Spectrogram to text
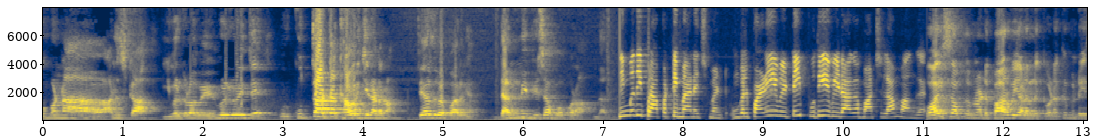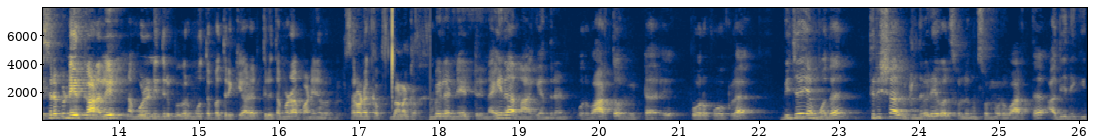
கும்மண்ணா அனுஷ்கா இவர்களோ இவர்கள் வைத்து ஒரு குத்தாட்ட கவர்ச்சி நடனம். தேர்தலை பாருங்க. டம்மி பீஸா போறான் இந்த நிம்மதி ப்ராப்பர்ட்டி மேனேஜ்மெண்ட். உங்கள் பழைய வீட்டை புதிய வீடாக மாற்றலாம் வாங்க. வாய்ஸ் ஆஃப் தமிழ்நாடு பார்வையாளர்களுக்கு வணக்கம். இன்றைய சிறப்பு நேர்காணலில் நம்முடன் இணைந்திருப்பவர் மூத்த பத்திரிகையாளர் திரு தமிழா பாண்டியன் அவர்கள். சார் வணக்கம். வணக்கம். உண்மையில நேற்று நயினார் நாகேந்திரன் ஒரு வார்த்தை ஒன்று விட்டாரு போற போக்குல. விஜய முத த்ரிஷா வீட்டிலிருந்து வெளியே வர சொல்லுங்கன்னு சொன்ன ஒரு வார்த்தை. அது இன்னைக்கு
